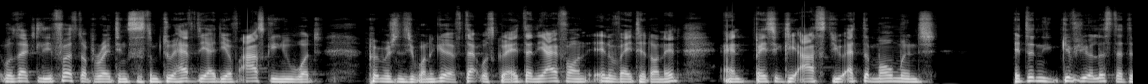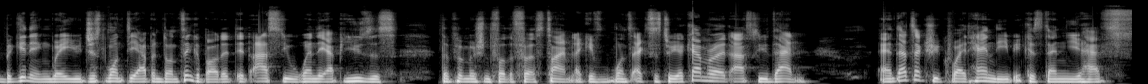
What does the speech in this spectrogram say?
was actually the first operating system to have the idea of asking you what permissions you want to give. That was great. Then the iphone innovated on it and basically asked you at the moment it didn't give you a list at the beginning where you just want the app and don't think about it. It asks you when the app uses the permission for the first time. Like if it wants access to your camera it asks you then. And that's actually quite handy because then you have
